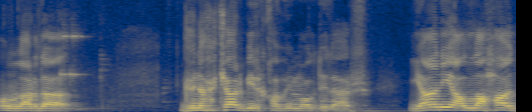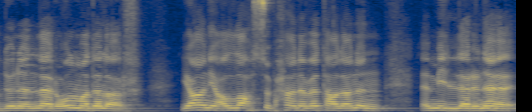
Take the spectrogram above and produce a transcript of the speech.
Onlar da günahkar bir kavim oldular. Yani Allah'a dönenler olmadılar. Yani Allah Subhanahu ve Taala'nın emirlerine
